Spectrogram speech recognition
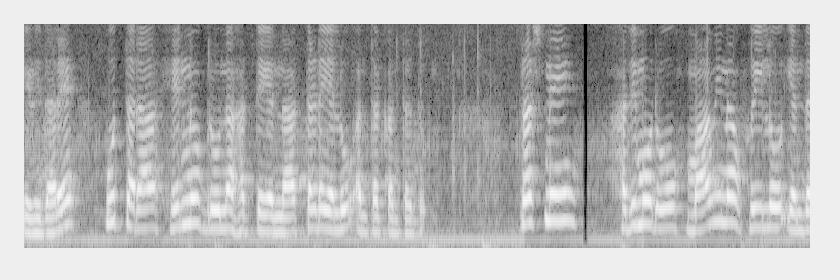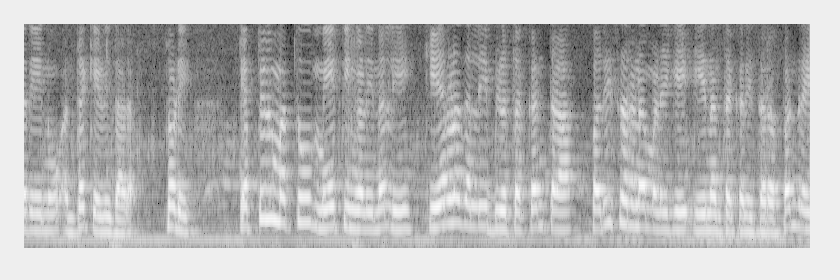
ಕೇಳಿದ್ದಾರೆ ಉತ್ತರ ಹೆಣ್ಣು ಭ್ರೂಣ ಹತ್ಯೆಯನ್ನು ತಡೆಯಲು ಅಂತಕ್ಕಂಥದ್ದು. ಪ್ರಶ್ನೆ ಹದಿಮೂರು ಮಾವಿನ ಹುಯಿಲು ಎಂದರೇನು ಅಂತ ಕೇಳಿದ್ದಾರೆ. ನೋಡಿ, ಏಪ್ರಿಲ್ ಮತ್ತು ಮೇ ತಿಂಗಳಿನಲ್ಲಿ ಕೇರಳದಲ್ಲಿ ಬೀಳತಕ್ಕಂಥ ಪರಿಸರಣ ಮಳೆಗೆ ಏನಂತ ಕರೀತಾರಪ್ಪ ಅಂದರೆ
